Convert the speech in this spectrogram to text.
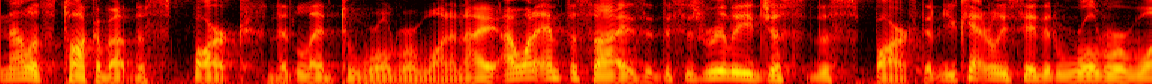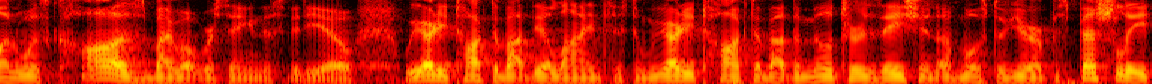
Now let's talk about the spark that led to World War I. And I, I want to emphasize that this is really just the spark, that you can't really say that World War I was caused by what we're seeing in this video. We already talked about the alliance system. We already talked about the militarization of most of Europe, especially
